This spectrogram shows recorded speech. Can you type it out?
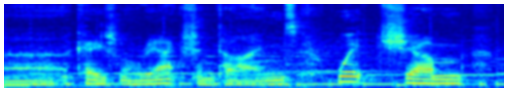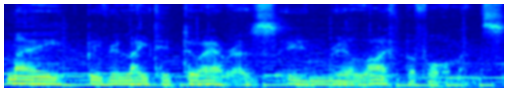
uh, occasional reaction times, which um, may be related to errors in real life performance.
